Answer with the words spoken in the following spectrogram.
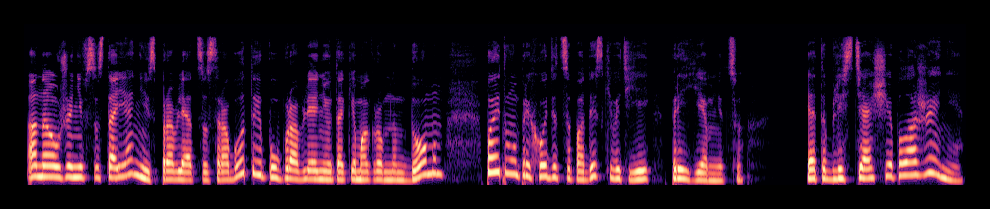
Она уже не в состоянии справляться с работой по управлению таким огромным домом, поэтому приходится подыскивать ей преемницу. Это блестящее положение.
